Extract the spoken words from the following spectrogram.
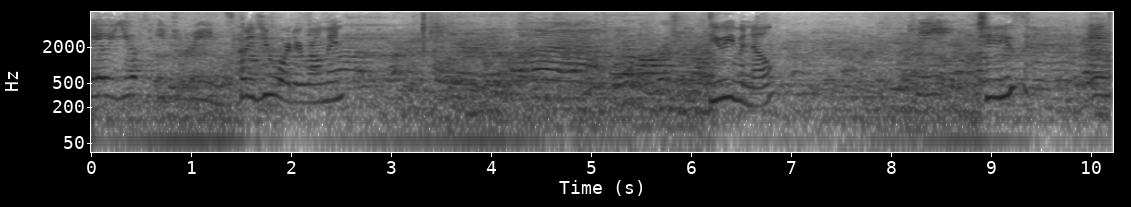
Haley, you have to eat your greens. What did you order, Roman? Uh, Do you even know? cheese Cheese? and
